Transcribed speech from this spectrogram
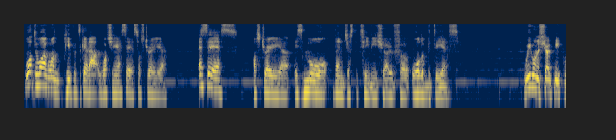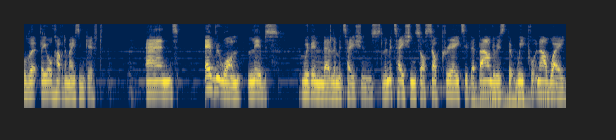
What do I want people to get out of watching SAS Australia? SAS Australia is more than just a TV show for all of the DS. We want to show people that they all have an amazing gift and everyone lives within their limitations. Limitations are self created, they're boundaries that we put in our way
